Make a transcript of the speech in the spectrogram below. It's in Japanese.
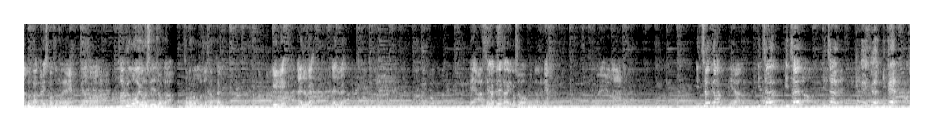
ャンプばっかりしますのでね皆様覚悟はよろしいでしょうか？そこのお嬢さん2人。いい？大丈夫？大丈夫？ね汗だくで帰りましょうみんなでね。行っちゃうか？リーダー行っちゃう？行っちゃう？行っちゃう？行く行く行く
